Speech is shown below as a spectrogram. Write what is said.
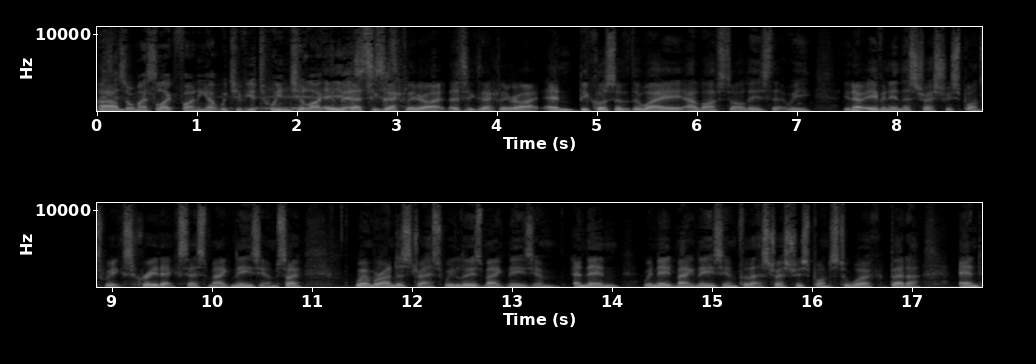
It's almost like finding out which of your twins you like the best. That's exactly right. That's exactly right. And because of the way our lifestyle is, that we, you know, even in the stress response, we excrete excess magnesium. So when we're under stress, we lose magnesium, and then we need magnesium for that stress response to work better. And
